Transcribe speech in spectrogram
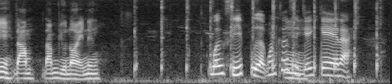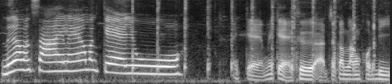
นี่ดำดำอยู่หน่อยนึง เบิ้งสีเปลือกมันคือสีอืมแก่ๆน่ะ เนื้อมันทรายแล้วมันแก่อยู่ไอ้แก่ไม่แก่คืออาจจะกำลังพอดี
